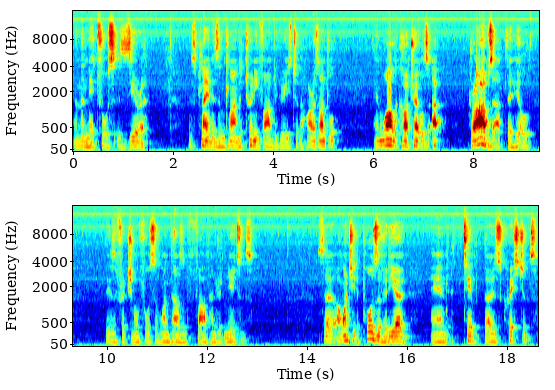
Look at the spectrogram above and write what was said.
and the net force is zero. This plane is inclined at 25 degrees to the horizontal and while the car travels up, drives up the hill, there's a frictional force of 1,500 newtons. So I want you to pause the video and attempt those questions.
